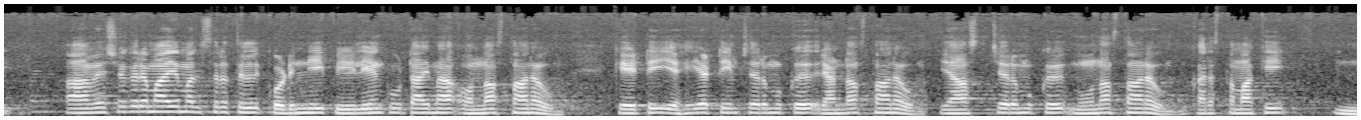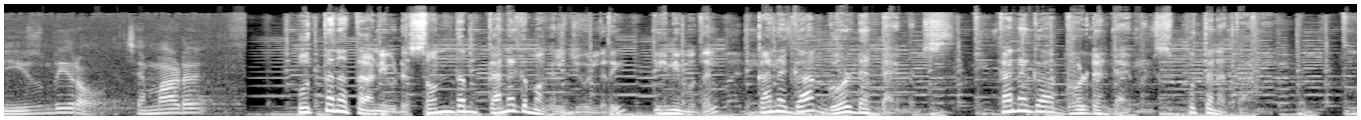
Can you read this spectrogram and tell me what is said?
ആവേശകരമായ മത്സരത്തിൽ കൊടിഞ്ഞി പീലിയൻ കൂട്ടായ്മ ഒന്നാം സ്ഥാനവും K T Yahiya team Cherumukku രണ്ടാം സ്ഥാനവും യാസ് ചെറുമുക്ക് മൂന്നാം സ്ഥാനവും കരസ്ഥമാക്കി. News bureau Chemmad. പുത്തനത്താണിയുടെ സ്വന്തം കനകമകൽ ജ്വല്ലറി ഇനി മുതൽ Kanaka golden diamonds. Kanaka golden diamonds Puthanathani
